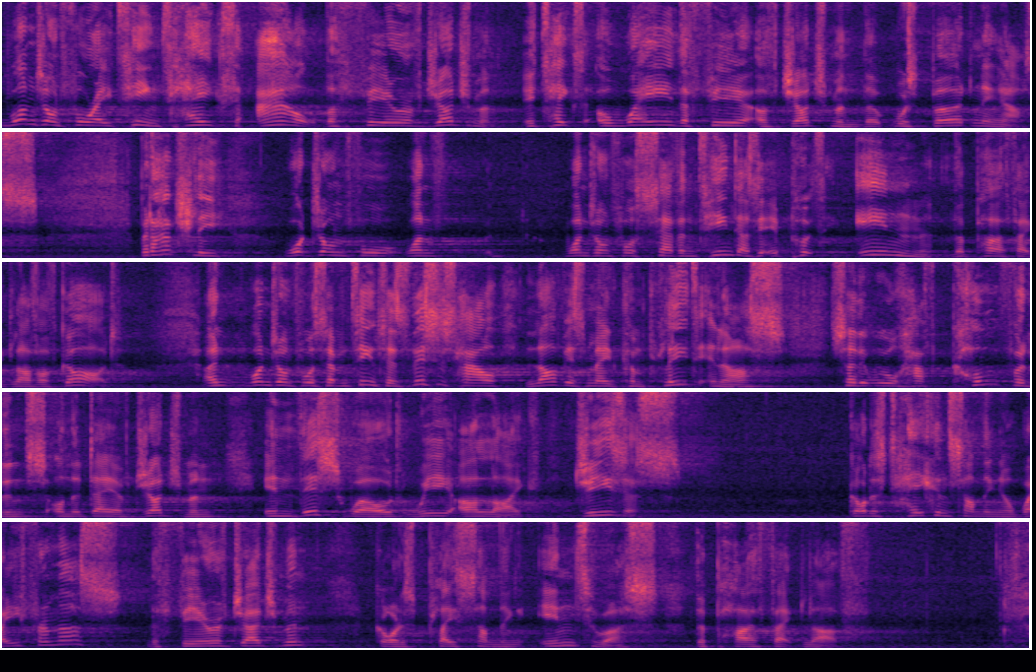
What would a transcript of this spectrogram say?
1 John 4:18 takes out the fear of judgment. It takes away the fear of judgment that was burdening us. But actually, what John 4, 1, 1 John 4:17 does it, it puts in the perfect love of God. And 1 John 4:17 says, This is how love is made complete in us, so that we will have confidence on the day of judgment. In this world, we are like Jesus. God has taken something away from us, the fear of judgment God has placed something into us, the perfect love.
